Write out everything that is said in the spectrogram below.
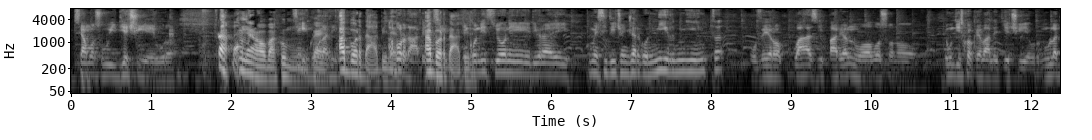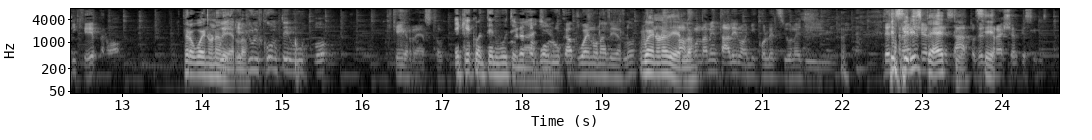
siamo sui 10 euro. Ah, una roba Sì, comunque nulla di- abbordabile. Abbordabile, sì. Abbordabile. in condizioni direi, come si dice in gergo, near mint, ovvero quasi pari al nuovo, sono è un disco che vale 10 euro, nulla di che, però Però vuoi non averlo. è più il contenuto che il resto. E che contenuto detto buon immagino. Luca, vuoi non averlo? Vuoi non averlo? No, fondamentale in ogni collezione di Che del si thrasher- rispetti, esatto, del sì. thrasher che si rispetta.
